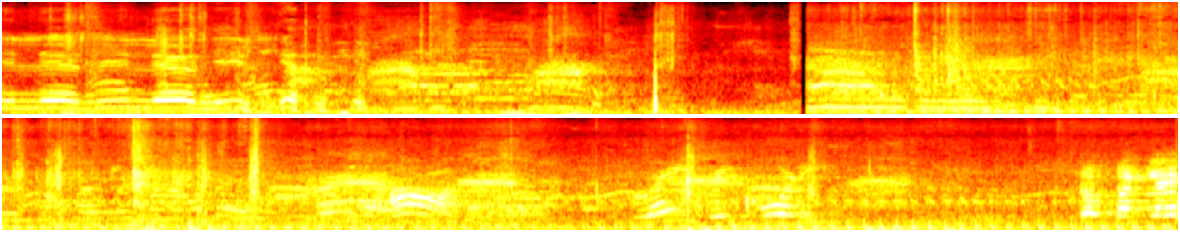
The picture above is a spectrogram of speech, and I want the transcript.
నీళ్ళు నీళ్ళు నీళ్ళు దుప్పట్లే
